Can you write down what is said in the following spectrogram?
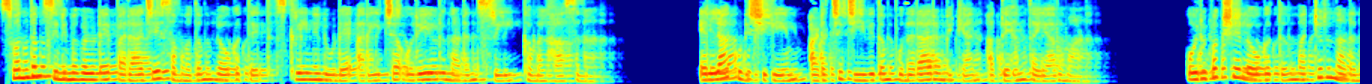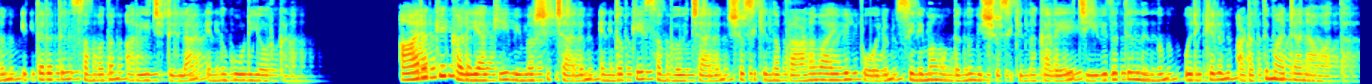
സ്വന്തം സിനിമകളുടെ പരാജയ സമ്മതം ലോകത്തെ സ്ക്രീനിലൂടെ അറിയിച്ച ഒരേയൊരു നടൻ ശ്രീ കമൽഹാസനാണ്. എല്ലാ കുടിശ്ശികയും അടച്ച് ജീവിതം പുനരാരംഭിക്കാൻ അദ്ദേഹം തയ്യാറുമാണ്. ഒരുപക്ഷെ ലോകത്ത് മറ്റൊരു നടനും ഇത്തരത്തിൽ സമ്മതം അറിയിച്ചിട്ടില്ല എന്നുകൂടി ഓർക്കണം. ആരൊക്കെ കളിയാക്കി വിമർശിച്ചാലും എന്തൊക്കെ സംഭവിച്ചാലും ശ്വസിക്കുന്ന പ്രാണവായുവിൽ പോലും സിനിമ ഉണ്ടെന്ന് വിശ്വസിക്കുന്ന കലയെ ജീവിതത്തിൽ നിന്നും ഒരിക്കലും അടർത്തി മാറ്റാനാവാത്ത.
